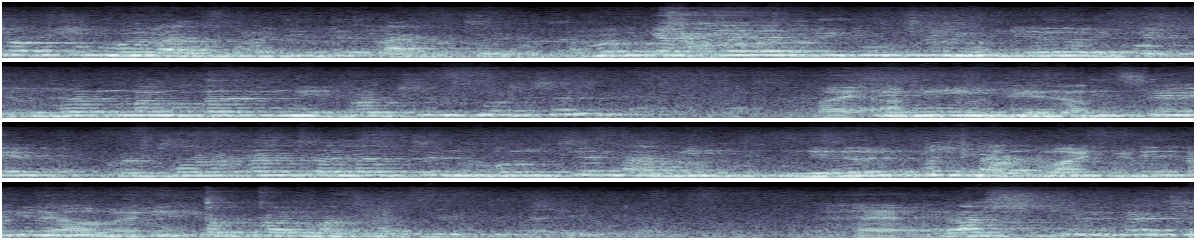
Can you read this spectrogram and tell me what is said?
সবসময় রাজনীতিতে থাকছে এমনকি আপনারা দেখেছেন নিউ ইয়র্কে দুজন নির্বাচন করছেন তিনি হিন্দিতে প্রচারণা চালাচ্ছেন বলছেন আমি নিউ ইয়র্কের নাগরিকদেরকে রুটি কাপড়া দিতে চাই। হ্যাঁ। রাষ্ট্রের কাছে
